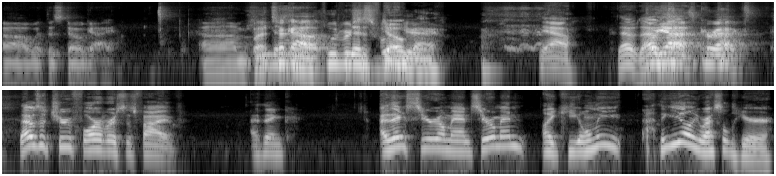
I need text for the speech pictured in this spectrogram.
uh, with this dough guy. Um, he But took out. food versus This food dough here. guy. Yeah, that, that Oh was yeah, that, that's correct. that was a true four versus five. I think. I think Cereal Man, Cereal Man, like he only, I think he only wrestled here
